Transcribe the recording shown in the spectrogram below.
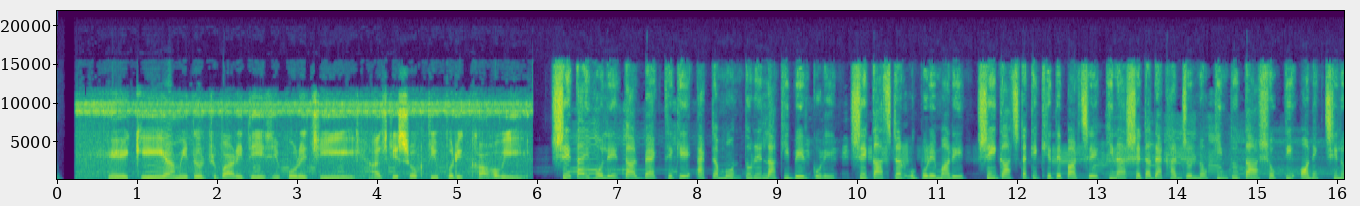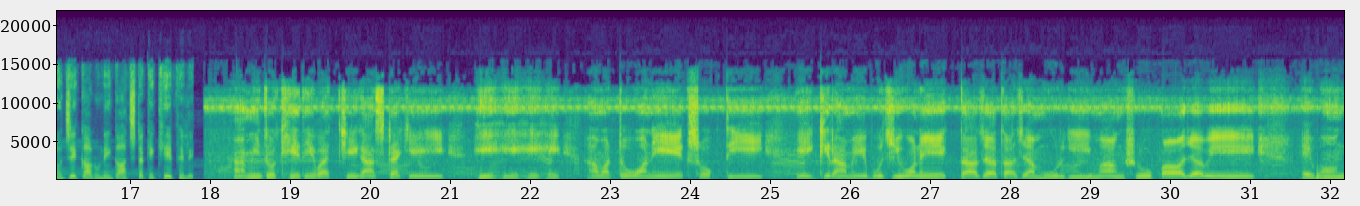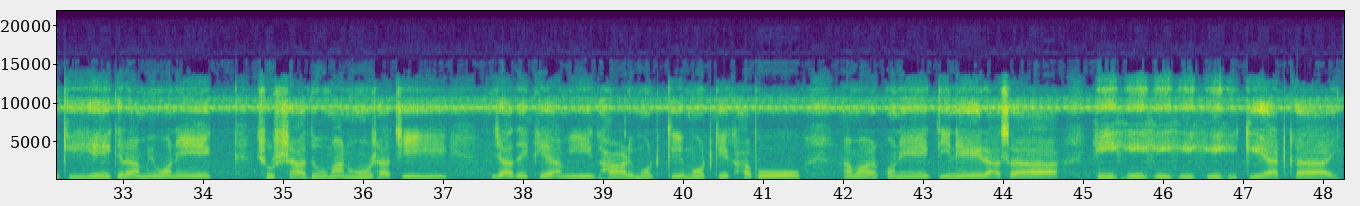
এ কি? আমি তোর বাড়িতে এসে পড়েছি। আজকে শক্তি পরীক্ষা হবে। সে তাই বলে তার ব্যাগ থেকে একটা মন্তরে লাকি বের করে সে গাছটার উপরে মারে। সেই গাছটাকে খেতে পারছে কিনা সেটা দেখার জন্য কিন্তু তার শক্তি অনেক ছিল যে কারণে গাছটাকে খেয়ে ফেলে। আমি তো খেতে পাচ্ছি গাছটাকে। হে হে হে হে। আমার তো অনেক শক্তি। এই গ্রামে বুঝি অনেক তাজা তাজা মুরগি, মাংস পাওয়া যাবে। এবং কি, এই গ্রামে অনেক সুস্বাদু মানুষ আছে, যাদেরকে আমি ঘাড় মোটকে মোটকে খাব। আমার অনেক দিনের আশা। হি হি হি হি হি হি কে আটকায়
